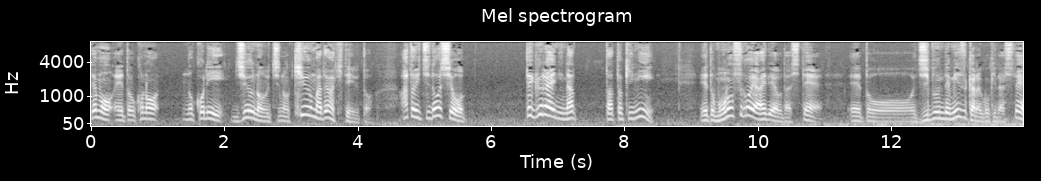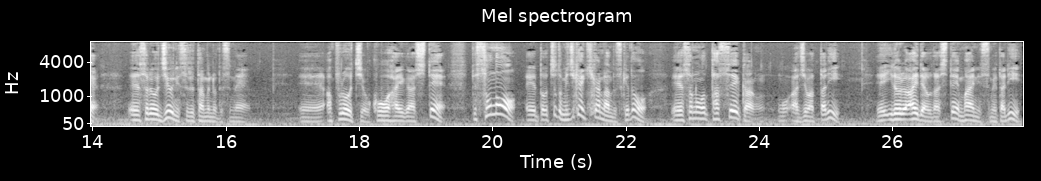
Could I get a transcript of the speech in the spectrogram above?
でも、えーと、この残り10のうちの9までは来ていると。あと1どうしようってぐらいになった時にえーと、ものすごいアイデアを出して、えーと、自分で自ら動き出して、えー、それを自由にするためのですね、えー、アプローチを後輩がしてでその、えーと、ちょっと短い期間なんですけど、えー、その達成感を味わったり、えー、いろいろアイデアを出して前に進めたり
